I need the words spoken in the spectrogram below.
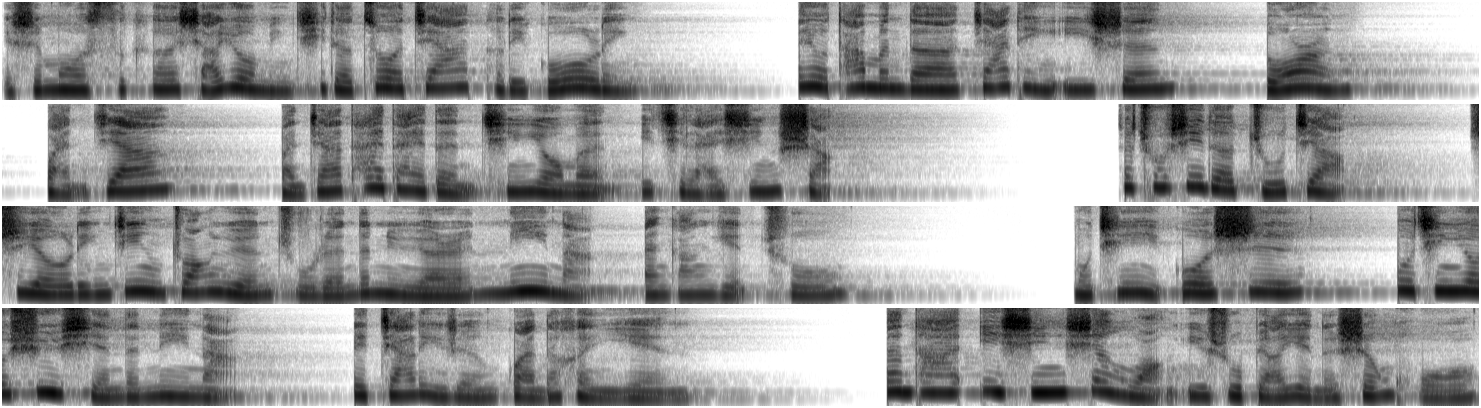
也是莫斯科小有名气的作家特里古林，还有他们的家庭医生多尔、管家、管家太太等亲友们一起来欣赏这出戏的主角。是由临近庄园主人的女儿妮娜担纲演出。母亲已过世，父亲又续弦的妮娜被家里人管得很严，但她一心向往艺术表演的生活。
